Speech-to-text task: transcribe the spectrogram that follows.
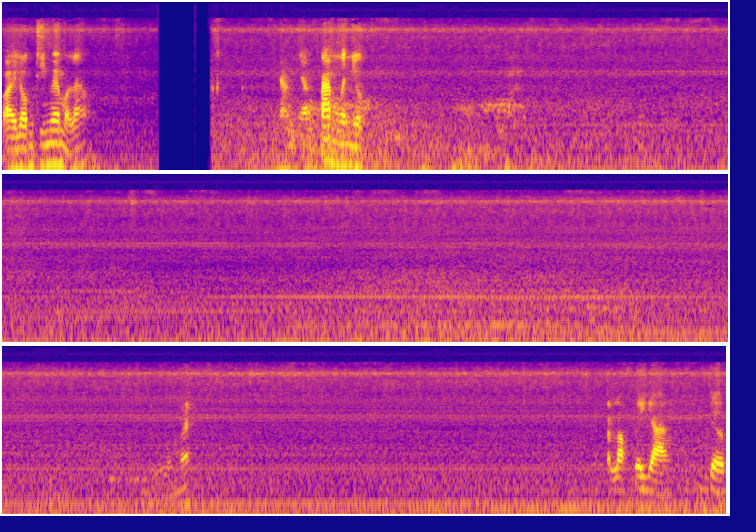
ปล่อยลมทิ้งไว้หมดแล้ว ยังยังปั๊มกันอยู่อยู่ ก็ล็อกด้วยยางเดิม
